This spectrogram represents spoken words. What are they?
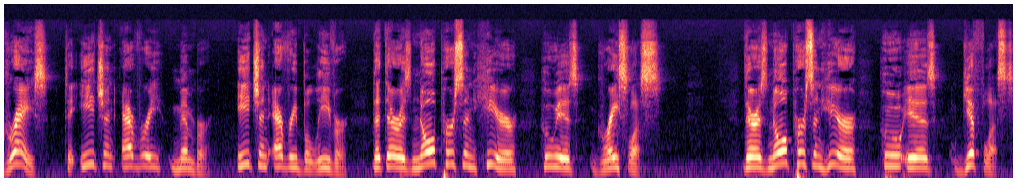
grace to each and every member, each and every believer, that there is no person here who is graceless. There is no person here who is giftless.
